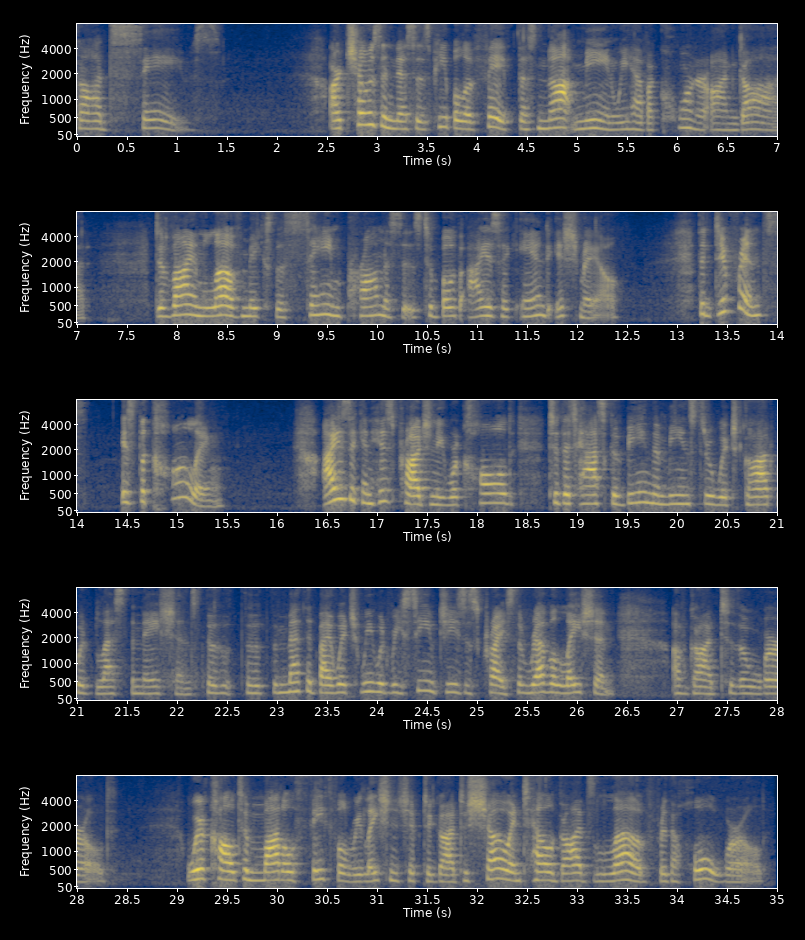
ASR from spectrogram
God saves. Our chosenness as people of faith does not mean we have a corner on God. Divine love makes the same promises to both Isaac and Ishmael. The difference is the calling. Isaac and his progeny were called to the task of being the means through which God would bless the nations, the, the, the, method by which we would receive Jesus Christ, the revelation of God to the world. We're called to model faithful relationship to God, to show and tell God's love for the whole world.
